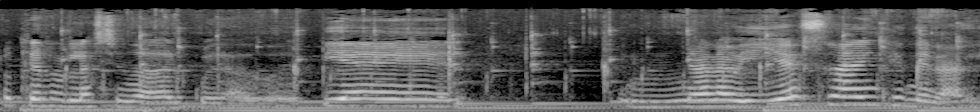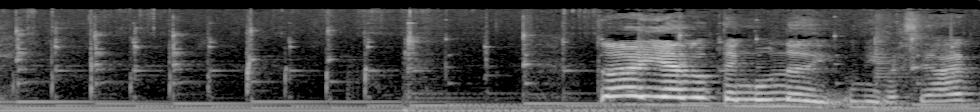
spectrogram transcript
lo que es relacionado al cuidado de piel, a la belleza en general. Todavía no tengo una universidad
